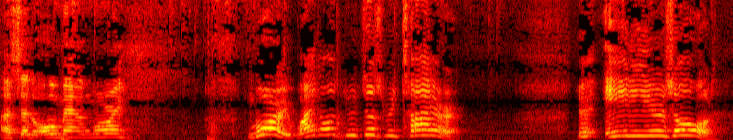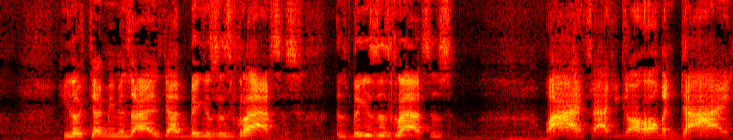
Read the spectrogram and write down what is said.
I said, old man Maury, Maury, why don't you just retire? You're 80 years old. He looked at me and his eyes got big as his glasses. As big as his glasses. Why? So I can go home and die?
